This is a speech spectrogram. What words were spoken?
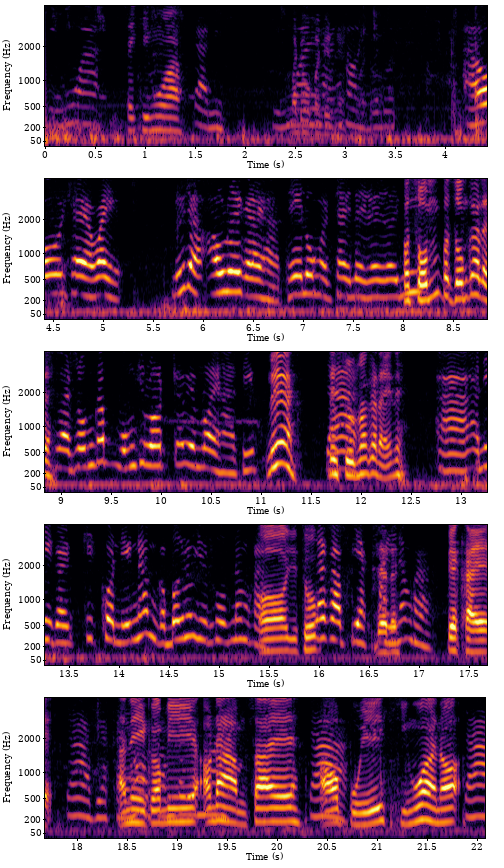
ขี้งัวใส่ขี้งัวจ้านี่ขี้งัวมาดูในมาดูร้านเขานี่มาดู เอาแช่ไว้ หรือจะเอาเลยก็ได้ค่ะ เทลงก็ใช่เลยเลยเลยผสมผสมกันเลยผสมกับผงชูรสก็เป็นร้อยห้าสิบเนี่ยจ้ะได้สูตรมากันไหนเนี่ยอ่า อันนี้ก็คิดคนเองน้ำกับเบิ้งน้ำยูทูบน้ำค่ะอ๋อยูทูบแล้วก็เปียกไข่เดี๋ยวนะน้ำค่ะ เปียกไข่จ้าเปียกไข่อันนี้ก็มีทำเอาน้ำใส่จ้ะเอาปุ๋ยขี้งัวเนาะจ้า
